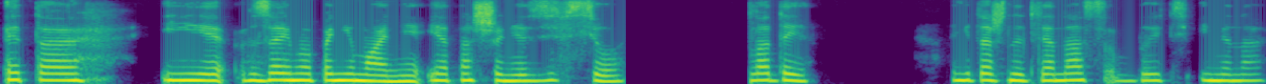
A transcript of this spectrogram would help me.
это и взаимопонимание, и отношения. Здесь все. Плоды. Они должны для нас быть именно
